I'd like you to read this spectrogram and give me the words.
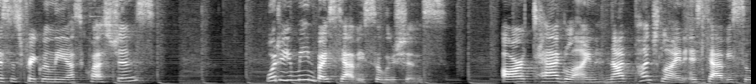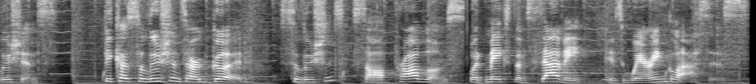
This is Frequently Asked Questions. What do you mean by savvy solutions? Our tagline, not punchline, is savvy solutions. Because solutions are good. Solutions solve problems. What makes them savvy is wearing glasses.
